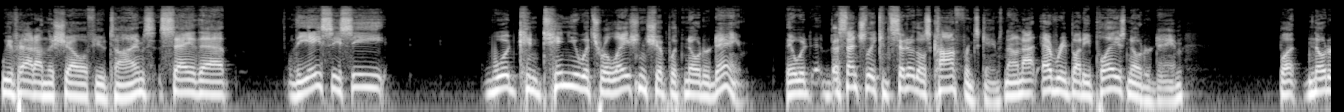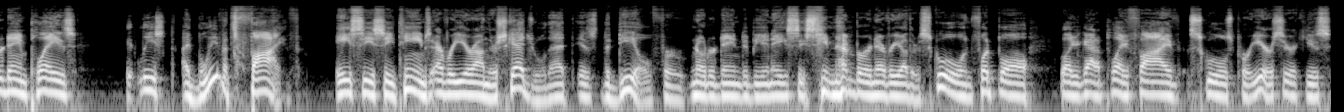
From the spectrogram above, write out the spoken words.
we've had on the show a few times, say that the ACC would continue its relationship with Notre Dame. They would essentially consider those conference games. Now, not everybody plays Notre Dame, but Notre Dame plays at least, I believe it's five ACC teams every year on their schedule. That is the deal for Notre Dame to be an ACC member in every other school. In football, well, you got to play five schools per year. Syracuse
